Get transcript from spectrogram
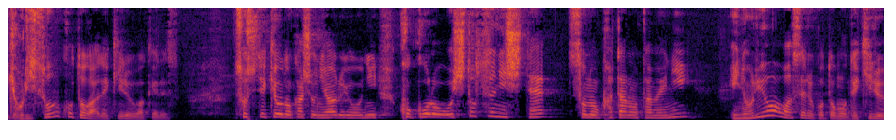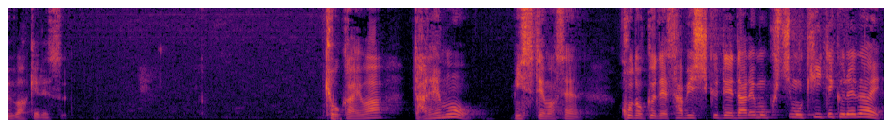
寄り添うことができるわけです。そして今日の箇所にあるように心を一つにしてその方のために祈りを合わせることもできるわけです。教会は誰も見捨てません。孤独で寂しくて誰も口も聞いてくれない。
